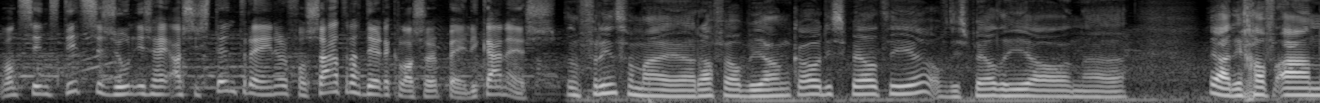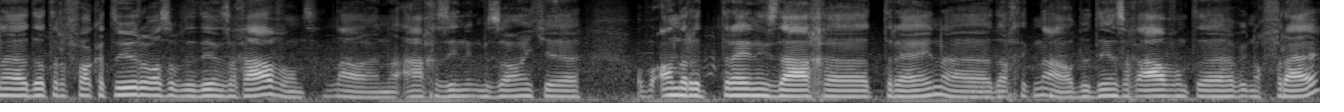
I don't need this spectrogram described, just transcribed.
want sinds dit seizoen is hij assistenttrainer van zaterdag derde klasse PDKNS. Een vriend van mij, eh, Rafael Bianco, die speelt hier, of die speelde hier al een... Uh... Ja, die gaf aan uh, dat er een vacature was op de dinsdagavond. Nou, en aangezien ik mijn zoontje op andere trainingsdagen train, uh, dacht ik, nou, op de dinsdagavond uh, heb ik nog vrij.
